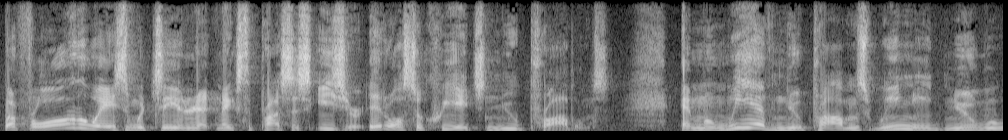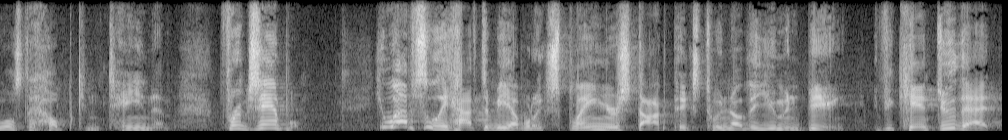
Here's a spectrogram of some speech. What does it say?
But for all the ways in which the internet makes the process easier, it also creates new problems. And when we have new problems, we need new rules to help contain them. For example, you absolutely have to be able to explain your stock picks to another human being. If you can't do that,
